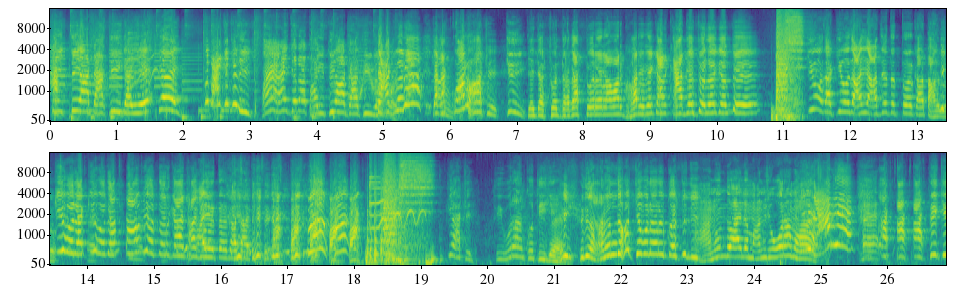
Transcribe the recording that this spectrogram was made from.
তুই তুই আর ডাকতি গাইয়ে এই কোথায় গেছিলিস? হ্যাঁ হ্যাঁ যেটা থাই তুই আর ডাকতি ডাকবে না? একটা কল আছে কি? এই দেখ তোর দাদা তোর আর আমার ঘরে রেখে আর কাজে চলে গেছে। কি মজা কি মজা আমি আজ তো তোর কথা কি কি আমিও তোর থাকব। তোর কথা কি আছে? তুই ওরাম শুধু আনন্দ হচ্ছে বলে আনন্দ আইলে মানুষ ওরাম হয়। আরে তুই কি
